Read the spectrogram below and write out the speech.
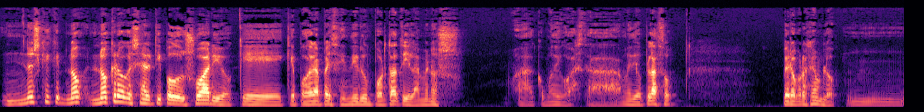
no es que no, no, creo que sea el tipo de usuario que, podrá prescindir de un portátil, al menos, como digo, hasta medio plazo. Pero, por ejemplo, mm,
